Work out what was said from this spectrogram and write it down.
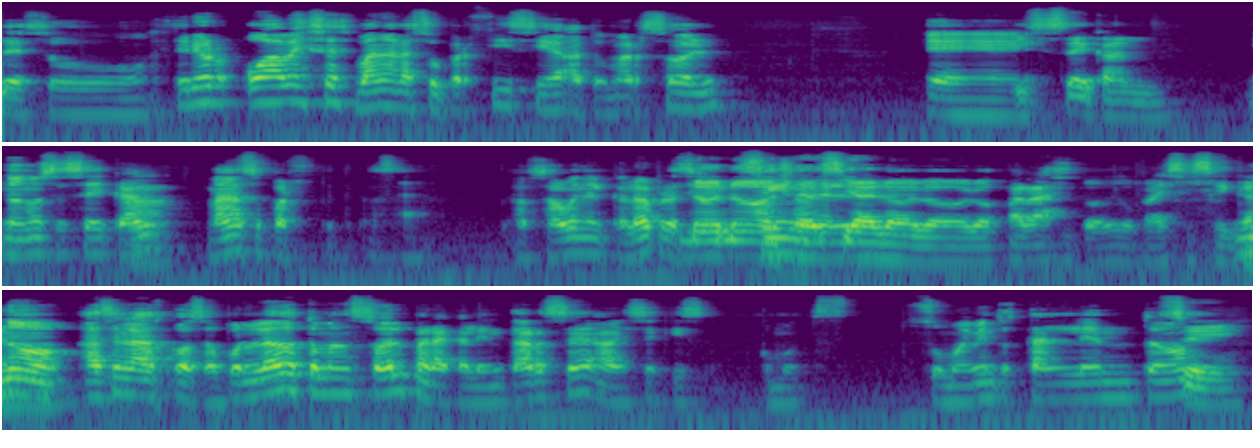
de su exterior o a veces van a la superficie a tomar sol. Eh, Y se secan. no, no se secan, Ah. van a la superficie, o sea, absorben el calor, pero No, no, yo el- decía lo- lo- los parásitos, digo, secan. No, hacen las cosas. Por un lado toman sol para calentarse, a veces que como su movimiento es tan lento, Sí.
